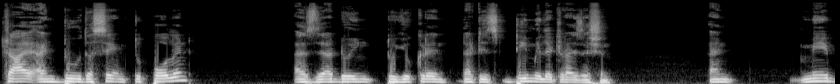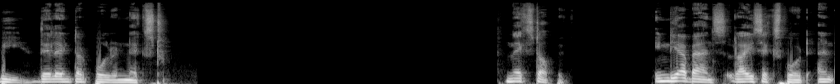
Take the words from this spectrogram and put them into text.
try and do the same to Poland as they are doing to Ukraine, that is demilitarization. And maybe they'll enter Poland next. Next topic India bans rice export and,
